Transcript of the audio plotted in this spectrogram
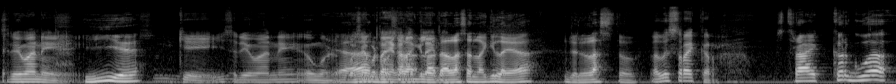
Sadio Mane. iya. Oke, Sadio Mane. Oh, Ya, nggak pertanyakan lagi lah. Ada alasan lagi lah ya. Udah jelas tuh. Lalu striker. Striker gua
